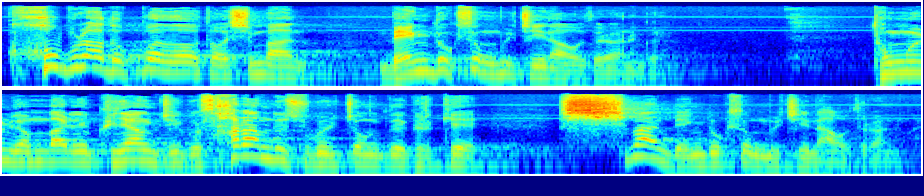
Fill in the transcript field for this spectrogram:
코브라 독보다 더 심한 맹독성 물질이 나오더라는 거예요. 동물 몇 마리는 그냥 죽이고 사람도 죽을 정도의 그렇게 심한 맹독성 물질이 나오더라는 거예요.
